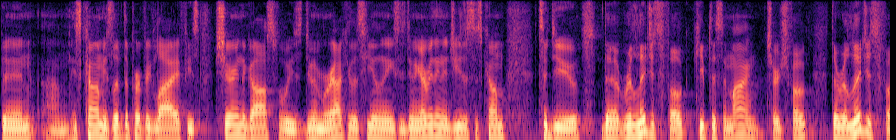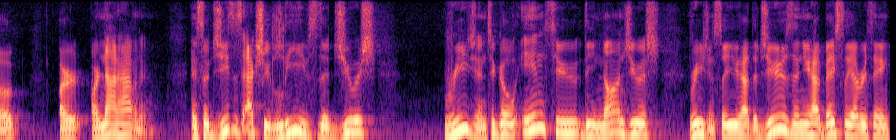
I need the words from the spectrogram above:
been, um, he's come, he's lived the perfect life, he's sharing the gospel, he's doing miraculous healings, he's doing everything that Jesus has come to do. The religious folk, keep this in mind, church folk, the religious folk are, are not having it. And so Jesus actually leaves the Jewish region to go into the non Jewish region. So you had the Jews, and you had basically everything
